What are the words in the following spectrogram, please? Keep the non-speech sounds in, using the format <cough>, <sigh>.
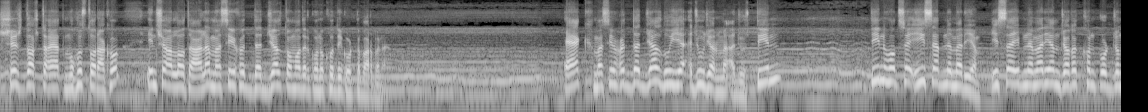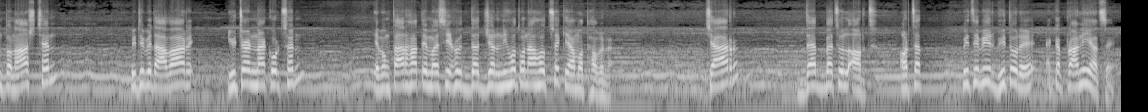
শেষ দশটা আয়াত মুখস্থ রাখো। ইনশাআল্লাহ তাআলা মাসিহুদ্দাজ্জাল তোমাদের কোনো ক্ষতি করতে পারবে না। এক মাসিহুদ্দাজ্জাল দুই, ইয়াজুজ আর মাজুজ। তিন তিন হচ্ছে ঈসা ইবনে মারিয়াম। ঈসা ইবনে মারিয়াম যতক্ষণ পর্যন্ত না আসছেন, পৃথিবীতে আবার ইউটার্ন না করছেন এবং তার হাতে মাসিহুদ্দাজ্জাল নিহত না হচ্ছে, কেয়ামত হবে না। চার দ্যাব্যাচুল আর্থ অর্থাৎ পৃথিবীর ভিতরে একটা প্রাণী আছে।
